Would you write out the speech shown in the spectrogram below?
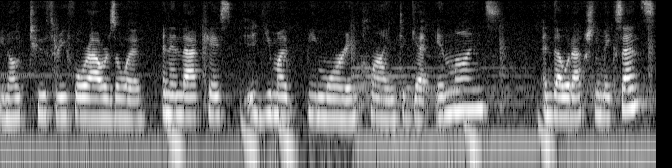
you know, two, three, four hours away. And in that case, you might be more inclined to get inlines, and that would actually make sense.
